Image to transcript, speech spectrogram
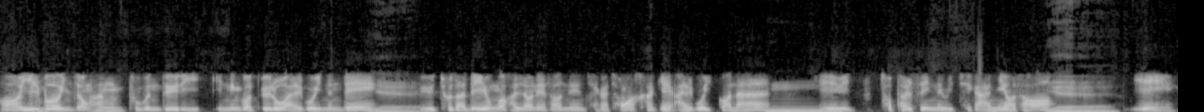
어, 일부 인정한 부분들이 있는 것으로 알고 있는데 예. 그 조사 내용과 관련해서는 제가 정확하게 알고 있거나 음. 예, 접할 수 있는 위치가 아니어서 예, 예.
